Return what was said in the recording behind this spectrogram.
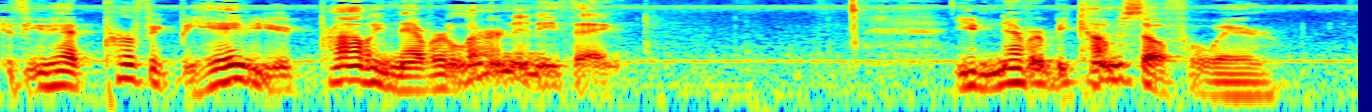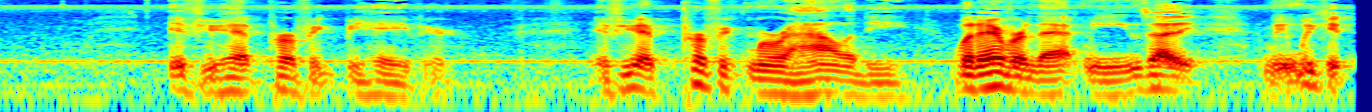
if you had perfect behavior, you'd probably never learn anything. You'd never become self aware if you had perfect behavior, if you had perfect morality, whatever that means. I, I mean, we could,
